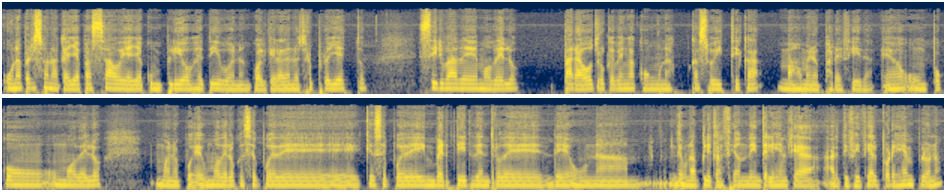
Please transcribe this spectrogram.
una persona que haya pasado y haya cumplido objetivos en cualquiera de nuestros proyectos sirva de modelo para otro que venga con unas casuísticas más o menos parecidas. Es un poco un, modelo, bueno, pues un modelo que se puede, que se puede invertir dentro de, una, de una aplicación de inteligencia artificial, por ejemplo, ¿no?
